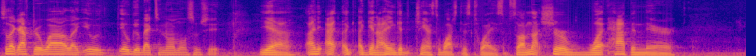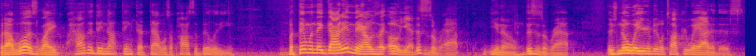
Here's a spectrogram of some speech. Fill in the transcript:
So like after a while, like it would it would get back to normal or some shit. Yeah, I, I again, I didn't get a chance to watch this twice, so I'm not sure what happened there. But I was like, how did they not think that that was a possibility? Hmm. But then when they got in there, I was like, oh yeah, this is a wrap. You know, this is a wrap. There's no way you're gonna be able to talk your way out of this.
